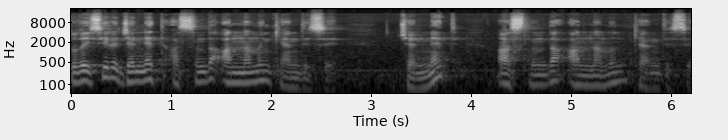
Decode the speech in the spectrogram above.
Dolayısıyla cennet aslında anlamın kendisi. Cennet aslında anlamın kendisi.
